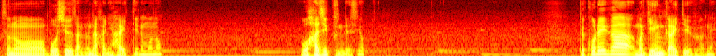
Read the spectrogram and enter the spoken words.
その母集団の中に入っているものを弾くんですよ。でこれがまあ限界というかね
